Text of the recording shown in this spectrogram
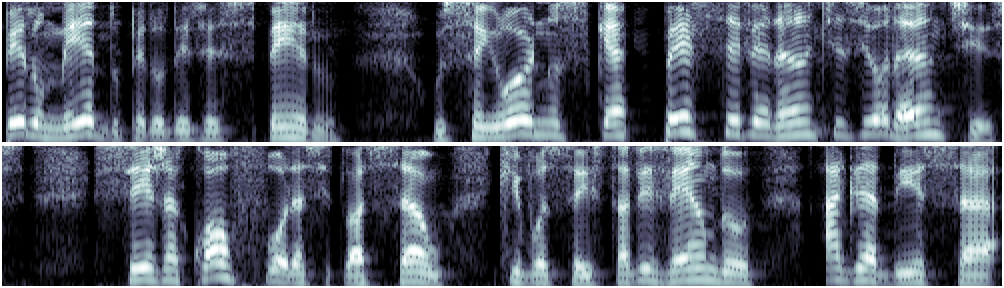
pelo medo, pelo desespero. O Senhor nos quer perseverantes e orantes. Seja qual for a situação que você está vivendo, agradeça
